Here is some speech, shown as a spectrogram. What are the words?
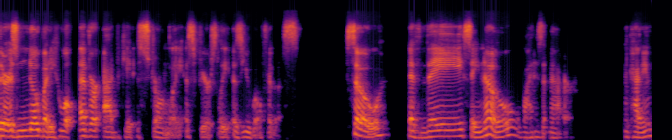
There is nobody who will ever advocate as strongly, as fiercely as you will for this. So, if they say no, why does it matter? Okay.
